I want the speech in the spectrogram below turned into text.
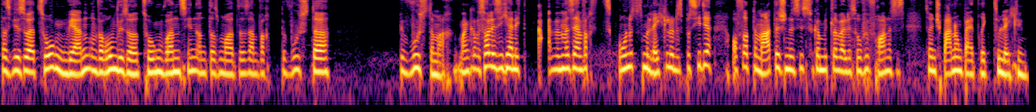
dass wir so erzogen werden und warum wir so erzogen worden sind und dass man das einfach bewusster bewusster machen. Man soll sich ja nicht, wenn man sich einfach ist, dass man lächelt und das passiert ja oft automatisch und es ist sogar mittlerweile so für Frauen, dass es zur Entspannung beiträgt, zu lächeln.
